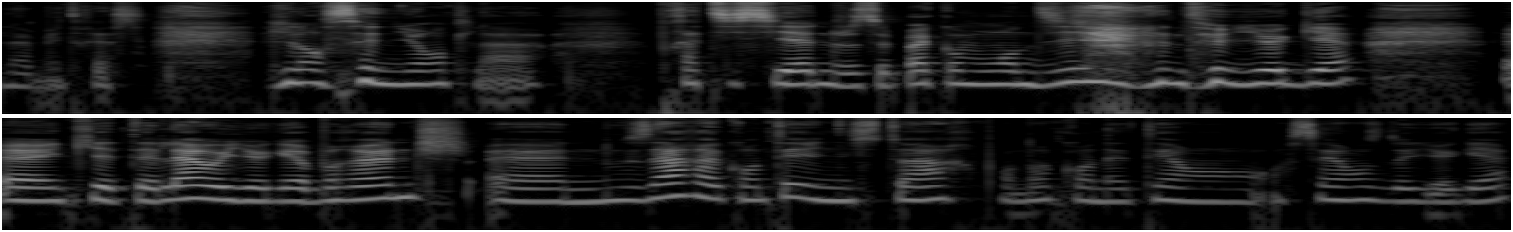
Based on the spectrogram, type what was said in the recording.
la maîtresse, l'enseignante, la praticienne, je ne sais pas comment on dit, de yoga, euh, qui était là au yoga brunch, euh, nous a raconté une histoire pendant qu'on était en séance de yoga.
